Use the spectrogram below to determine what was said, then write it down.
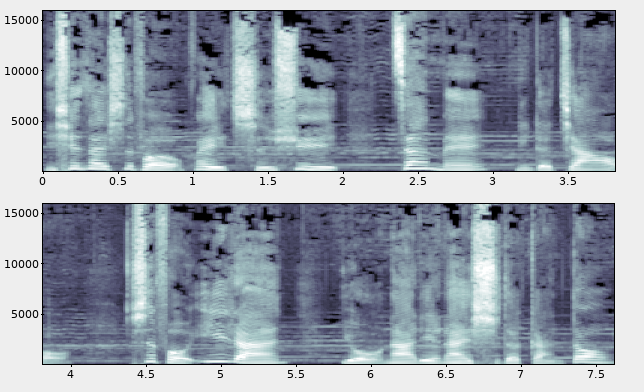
你现在是否会持续赞美你的佳偶？是否依然有那恋爱时的感动，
